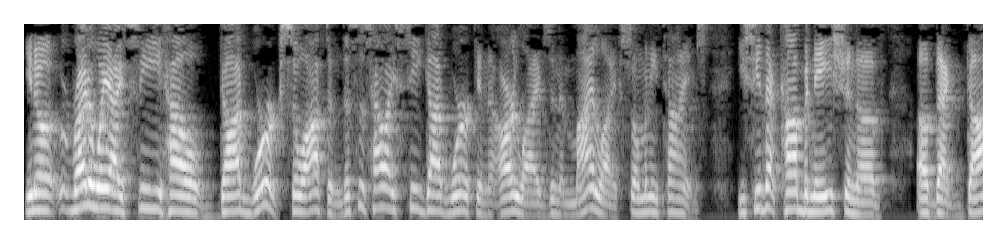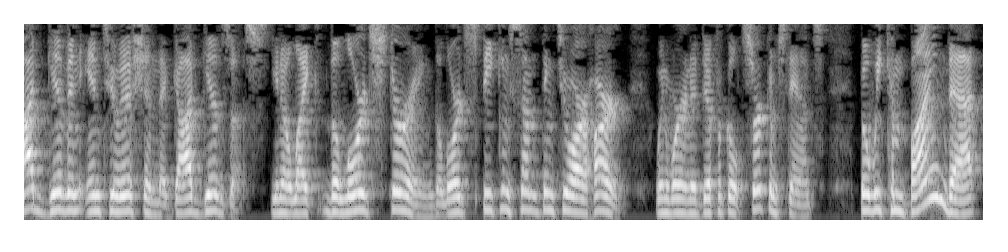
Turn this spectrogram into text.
You know, right away I see how God works so often. This is how I see God work in our lives and in my life so many times. You see that combination of of that God-given intuition that God gives us. You know, like the Lord stirring, the Lord speaking something to our heart when we're in a difficult circumstance. But we combine that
